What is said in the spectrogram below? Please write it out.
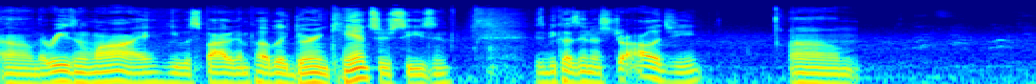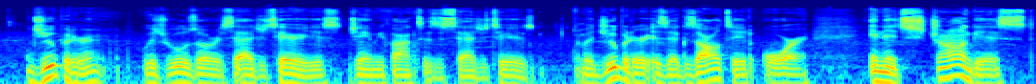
Um, the reason why he was spotted in public during cancer season is because in astrology, um, Jupiter, which rules over Sagittarius, Jamie Foxx is a Sagittarius, but Jupiter is exalted or in its strongest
